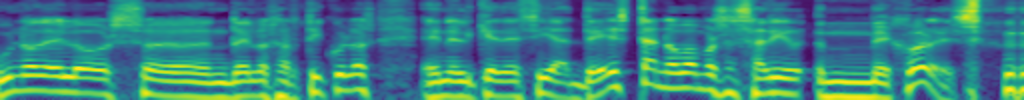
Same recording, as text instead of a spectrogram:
uno de los eh, de los artículos en el que decía de esta no vamos a salir mejores?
